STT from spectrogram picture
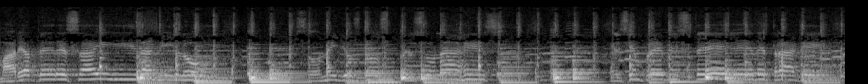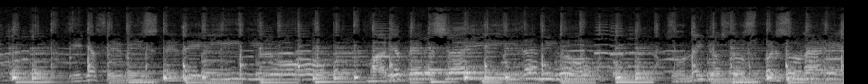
María Teresa y Danilo son ellos dos personajes. Él siempre viste de traje y ella se viste de hilo. María Teresa y Danilo son ellos dos personajes.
